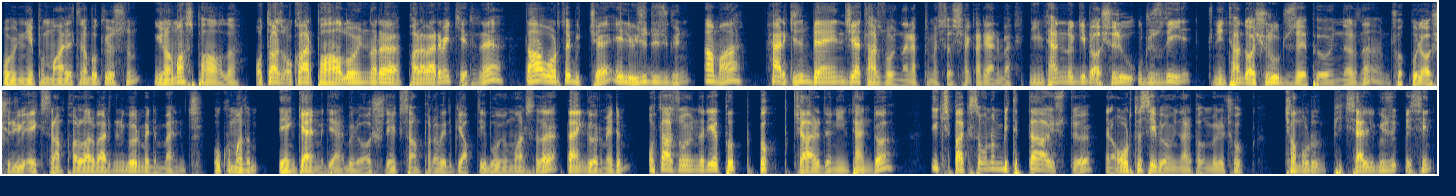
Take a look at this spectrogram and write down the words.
Oyunun yapım maliyetine bakıyorsun inanılmaz pahalı. O tarz o kadar pahalı oyunlara para vermek yerine daha orta bütçe, eli yüzü düzgün ama herkesin beğeneceği tarz oyunlar yaptırmaya çalışacaklar. Yani bak Nintendo gibi aşırı ucuz değil. Nintendo aşırı ucuza yapıyor oyunlarını. Çok böyle aşırı ekstrem paralar verdiğini görmedim ben hiç. Okumadım. Denk gelmedi yani böyle aşırı ekstrem para verip yaptığı bir oyun varsa da ben görmedim. O tarz oyunları yapıp çok kar ediyor Nintendo. Xbox'a onun bir tık daha üstü. Yani orta seviye oyunlar yapalım böyle çok çamur pikselli gözükmesin.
